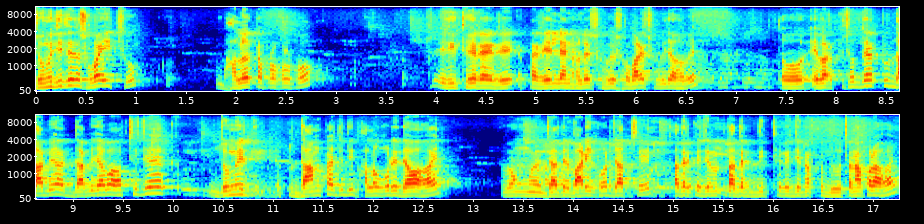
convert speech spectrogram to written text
জমি দিতে তো সবাই ইচ্ছুক। ভালো একটা প্রকল্প। এদিক থেকে একটা রেল লাইন হলে সবারই সুবিধা হবে। তো এবার কৃষকদের একটু দাবি দাবি দেওয়া হচ্ছে যে, জমির একটু দামটা যদি ভালো করে দেওয়া হয় এবং যাদের বাড়ি ঘর যাচ্ছে, তাদেরকে যেন, তাদের দিক থেকে যেন একটু বিবেচনা করা হয়।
